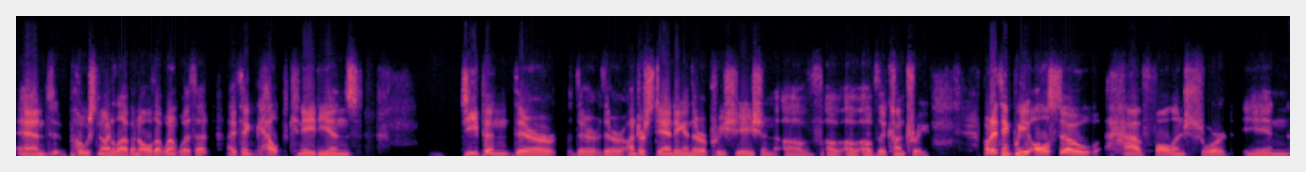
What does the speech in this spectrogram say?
and post 9/11, all that went with it, I think, helped Canadians deepen their their their understanding and their appreciation of of, of the country. But I think we also have fallen short in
